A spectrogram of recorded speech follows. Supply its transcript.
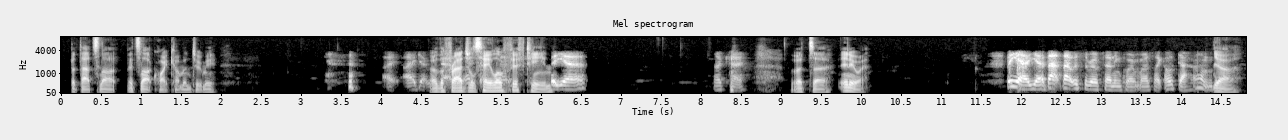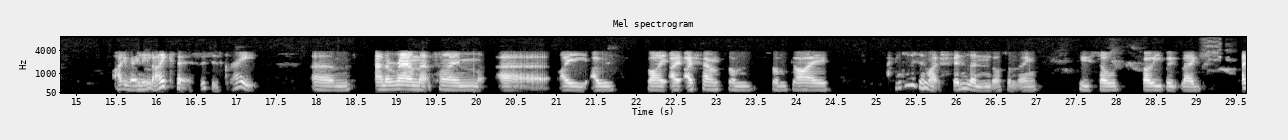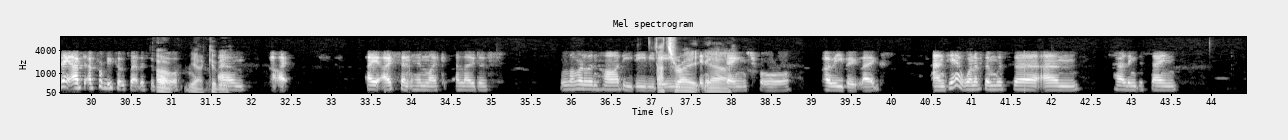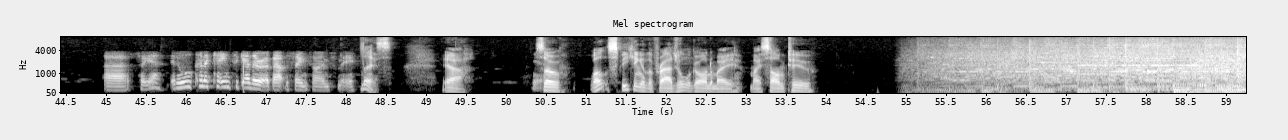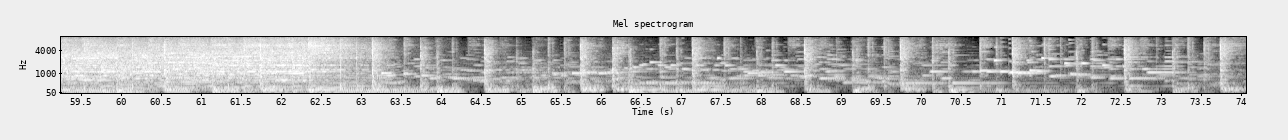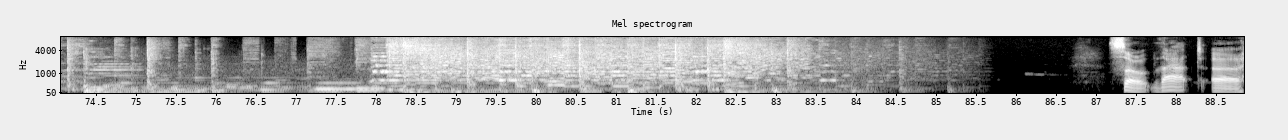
but that's not it's not quite coming to me I, I don't know. oh the fragiles halo know. 15 But yeah. Okay. But uh, anyway, But yeah, yeah, that that was the real turning point where I was like, oh damn, yeah, I really like this. This is great. Um, and around that time, uh, I I was by I, I found some some guy, I think he was in like Finland or something, who sold Bowie bootlegs. I think I've, I've probably talked about this before. oh before. yeah, could be. Um, I, I I sent him like a load of Laurel and Hardy DVDs That's right, in yeah. exchange for Bowie bootlegs. And yeah, one of them was the um, Hurling Disdain. Uh, so yeah, it all kind of came together at about the same time for me. Nice. Yeah. Yeah. So, well, speaking of the fragile, we'll go on to my my song two. So that uh,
